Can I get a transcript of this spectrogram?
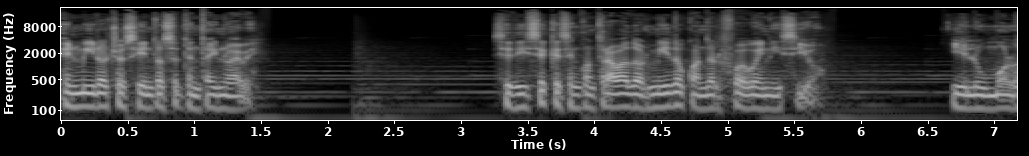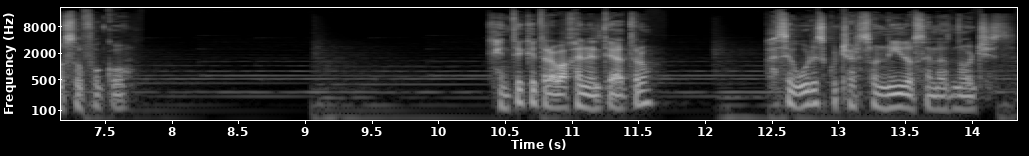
en 1879. Se dice que se encontraba dormido cuando el fuego inició y el humo lo sofocó. Gente que trabaja en el teatro asegura escuchar sonidos en las noches.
